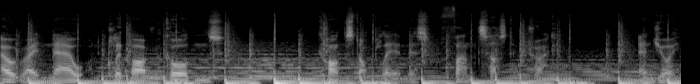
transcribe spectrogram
out right now on Clip Art Recordings. Can't stop playing this fantastic track. Enjoy.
